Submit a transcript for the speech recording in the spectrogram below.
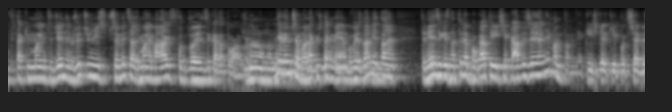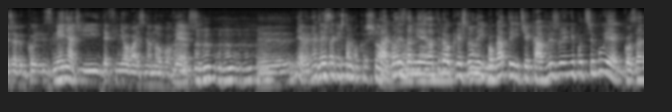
w takim moim codziennym życiu, niż przemycać moje malarstwo do języka tatuażu. No, no, no. Nie wiem czemu, ale jakoś tak No, miałem, bo wiesz, dla mnie ta, ten język jest na tyle bogaty i ciekawy, że ja nie mam tam jakiejś wielkiej potrzeby, żeby go zmieniać i definiować na nowo, wiesz. Mhm, mhm, mhm, mhm. Yy, nie wiem, jakoś jest tak jakiś tam określony, Tak, on jest no, dla mnie no, na tyle no, określony no, i no. bogaty i ciekawy, że nie potrzebuję go, za,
